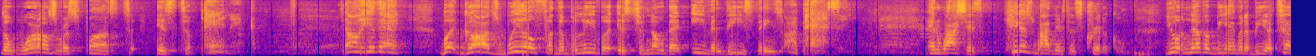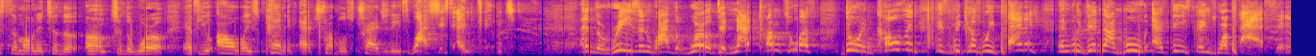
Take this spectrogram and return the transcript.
the world's response to, is to panic. Y'all hear that? But God's will for the believer is to know that even these things are passing. And watch this. Here's why this is critical. You'll never be able to be a testimony to the um, to the world if you always panic at troubles, tragedies. Watch this and tensions. And the reason why the world did not come to us during COVID is because we panicked and we did not move as these things were passing.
